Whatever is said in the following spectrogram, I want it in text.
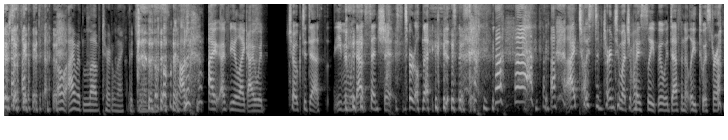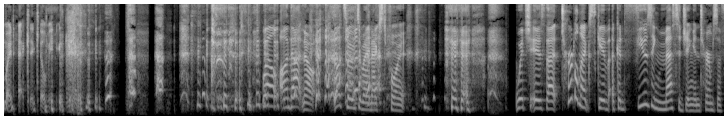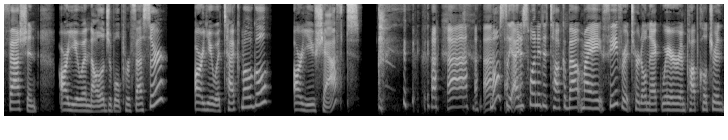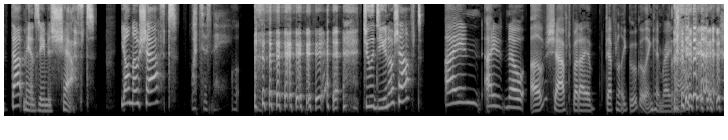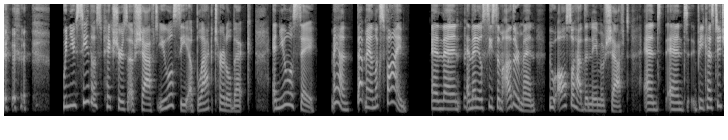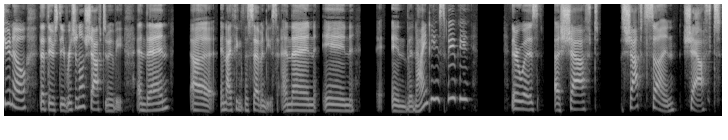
or something like that. Oh, I would love turtleneck pajamas. oh gosh. I, I feel like I would choke to death even with that sentient turtleneck. I twist and turn too much in my sleep. It would definitely twist around my neck and kill me. well, on that note, let's move to my next point. Which is that turtlenecks give a confusing messaging in terms of fashion. Are you a knowledgeable professor? Are you a tech mogul? Are you Shaft? Mostly, I just wanted to talk about my favorite turtleneck wearer in pop culture, and that man's name is Shaft. Y'all know Shaft? What's his name? Julie, do you know Shaft? I I know of Shaft, but I am definitely googling him right now. when you see those pictures of Shaft, you will see a black turtleneck, and you will say, "Man, that man looks fine." And then and then you'll see some other men who also have the name of Shaft. And and because did you know that there's the original Shaft movie, and then uh in I think the 70s, and then in in the 90s maybe there was a Shaft Shaft's son, Shaft,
